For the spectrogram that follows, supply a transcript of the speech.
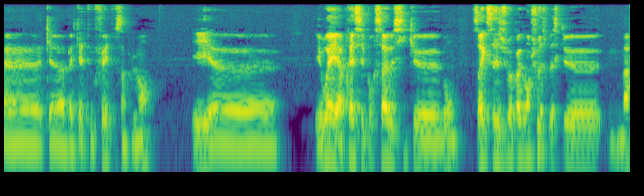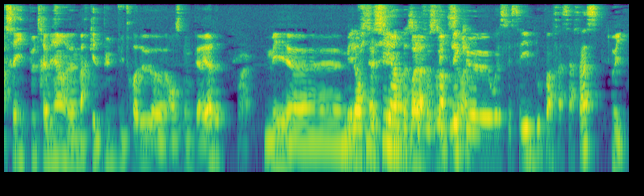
euh, qui, a, bah, qui a tout fait tout simplement. Et, euh, et ouais, après c'est pour ça aussi que bon, c'est vrai que ça se joue à pas grand chose parce que Marseille peut très bien euh, marquer le but du 3-2 euh, en seconde période. Ouais. Mais, euh, Mais final, aussi, hein, parce voilà, qu'il faut se rappeler que Wesley Saïd loupe un face-à-face Oui,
